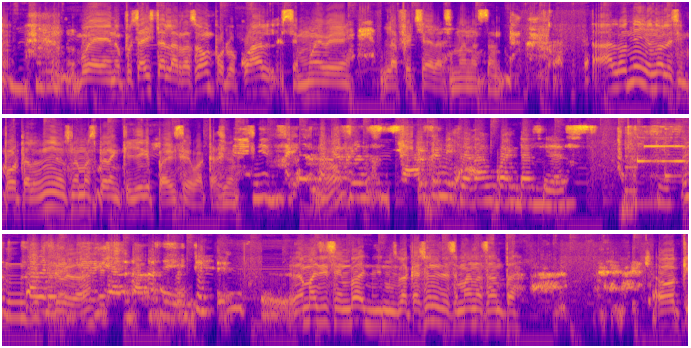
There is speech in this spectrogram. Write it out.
bueno, pues ahí está la razón por lo cual se mueve la fecha de la Semana Santa. A los niños no les importa, a los niños nada más esperan que llegue para irse de vacaciones. ¿No? Que ni se dan cuenta si es. Si es ¿verdad? Sí. Nada más dicen "Va, mis vacaciones de Semana Santa. Ok.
